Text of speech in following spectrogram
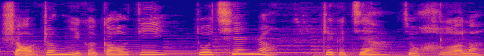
少争一个高低，多谦让，这个家就和了。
